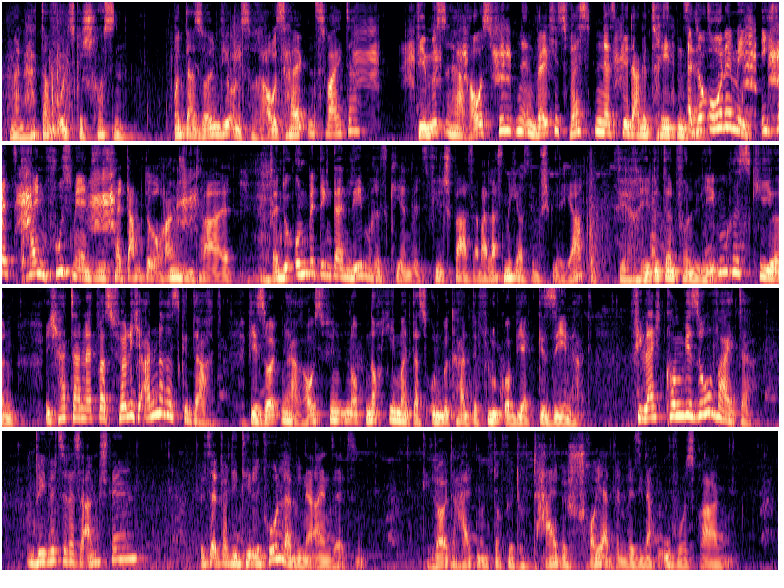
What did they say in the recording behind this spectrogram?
Man hat auf uns geschossen. Und da sollen wir uns raushalten, Zweiter? Wir müssen herausfinden, in welches Wespennest wir da getreten sind. Also ohne mich. Ich setz keinen Fuß mehr in dieses verdammte Orangental. Wenn du unbedingt dein Leben riskieren willst, viel Spaß. Aber lass mich aus dem Spiel, ja? Wer redet denn von Leben riskieren? Ich hatte an etwas völlig anderes gedacht. Wir sollten herausfinden, ob noch jemand das unbekannte Flugobjekt gesehen hat. Vielleicht kommen wir so weiter. Und wie willst du das anstellen? Willst du etwa die Telefonlawine einsetzen? Die Leute halten uns doch für total bescheuert, wenn wir sie nach UFOs fragen.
